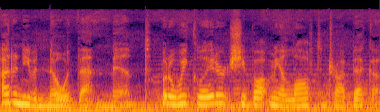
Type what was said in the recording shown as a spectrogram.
I didn't even know what that meant. But a week later, she bought me a loft in Tribeca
